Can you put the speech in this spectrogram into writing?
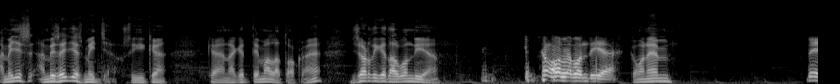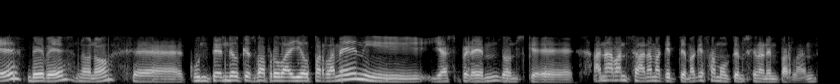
a més, a més ell és metge, o sigui que, que en aquest tema la toca. Eh? Jordi, què tal? Bon dia. Hola, bon dia. Com anem? Bé, bé, bé, no, no. Eh, content del que es va aprovar ahir al Parlament i ja esperem doncs, que anar avançant amb aquest tema que fa molt temps que n'anem parlant.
